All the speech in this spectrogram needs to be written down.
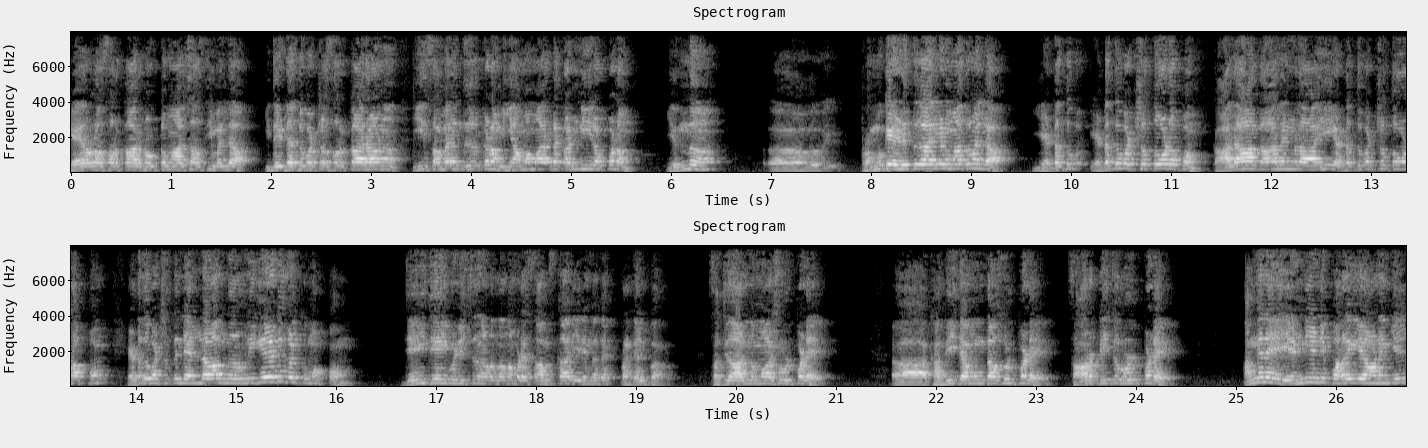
കേരള സർക്കാരിന് ഒട്ടും ആശാസ്യമല്ല. ഇത് ഇടതുപക്ഷ സർക്കാരാണ്. ഈ സമരം തീർക്കണം. ഈ അമ്മമാരുടെ കണ്ണീരൊപ്പണം എന്ന് പ്രമുഖ എഴുത്തുകാരികൾ മാത്രമല്ല ഇടതു ഇടതുപക്ഷത്തോടൊപ്പം കാലാകാലങ്ങളായി ഇടതുപക്ഷത്തോടൊപ്പം ഇടതുപക്ഷത്തിന്റെ എല്ലാ നെറികേടുകൾക്കും ഒപ്പം ജയ് ജയ് വിളിച്ചു നടന്ന നമ്മുടെ സാംസ്കാരിക രംഗത്തെ പ്രഗത്ഭർ സച്ചിദാനന്ദ മാഷ് ഉൾപ്പെടെ ഖദീജ മുംതാസ് ഉൾപ്പെടെ സാർ ടീച്ചർ ഉൾപ്പെടെ അങ്ങനെ എണ്ണി എണ്ണി പറയുകയാണെങ്കിൽ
